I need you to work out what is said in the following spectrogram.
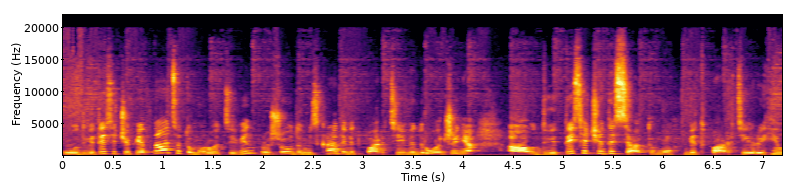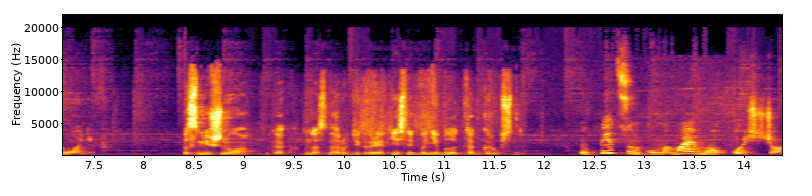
У 2015 році він пройшов до міськради від партії Відродження, а у 2010-му від партії регіонів. Смешно, как у нас в народе говорят, если бы не было так грустно. У підсумку ми маємо ось що:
